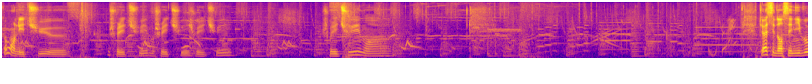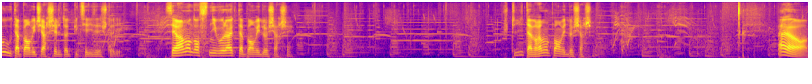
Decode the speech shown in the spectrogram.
Comment on les tue euh? Je vais les tuer, moi je vais les tuer, je vais les tuer. Je vais les tuer, moi. Tu vois, c'est dans ces niveaux où t'as pas envie de chercher le Todd pixelisé, je te dis. C'est vraiment dans ce niveau-là que t'as pas envie de le chercher. Je te dis, t'as vraiment pas envie de le chercher. Alors.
